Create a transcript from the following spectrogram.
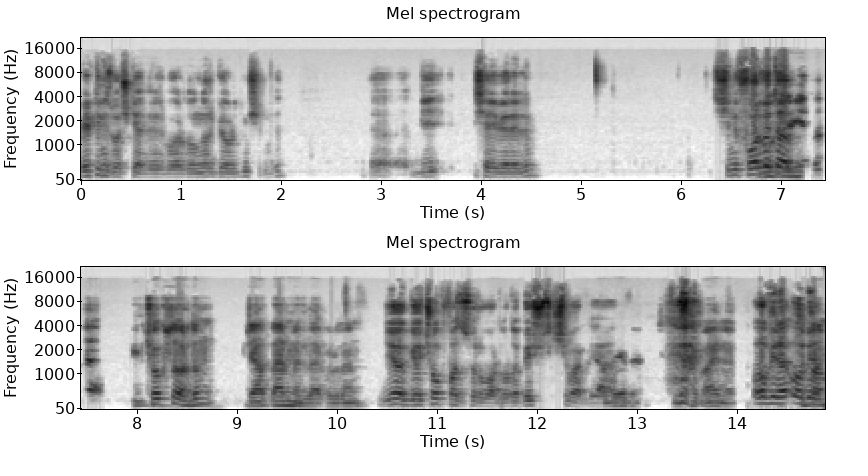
Hepiniz hoş geldiniz bu arada. Onları gördüm şimdi. Ee, bir şey verelim. Şimdi forvet da çok sordum. Cevap vermediler buradan. Yok yok çok fazla soru vardı. Orada 500 kişi vardı ya. Aynen. O biraz o biraz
